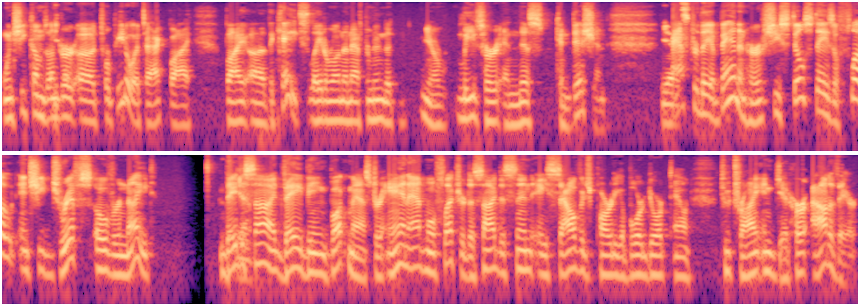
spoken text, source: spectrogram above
when she comes under a torpedo attack by by uh, the Kates later on in the afternoon. That you know leaves her in this condition Yes. after they abandon her, she still stays afloat and she drifts overnight. They Yeah. decide, they being Buckmaster and Admiral Fletcher, decide to send a salvage party aboard Yorktown to try and get her out of there.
